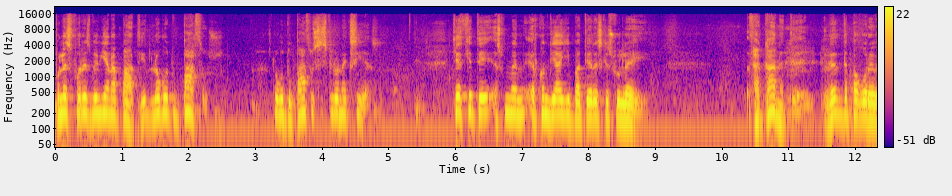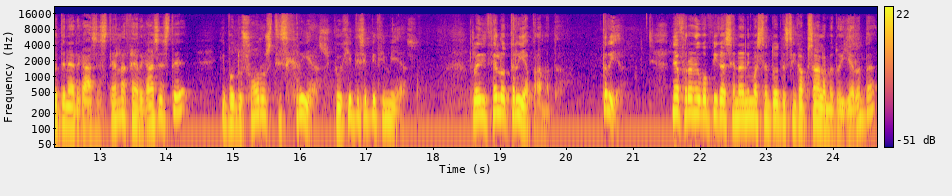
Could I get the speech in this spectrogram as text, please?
πολλές φορές με μια απάτη λόγω του πάθους. Λόγω του πάθους της φιλονεξίας. Και έρχεται, ας πούμε, έρχονται οι Άγιοι Πατέρες και σου λέει θα κάνετε, δεν παγορεύετε να εργάζεστε, αλλά θα εργάζεστε υπό τους όρους της χρίας και όχι της επιθυμίας. Δηλαδή θέλω τρία πράγματα. Τρία. Μια φορά εγώ πήγα σε έναν, είμαστε τότε στην Καψάλα με τον Γέροντα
